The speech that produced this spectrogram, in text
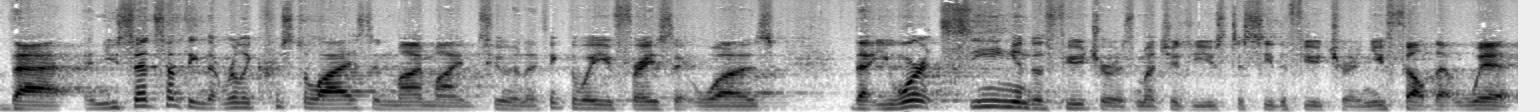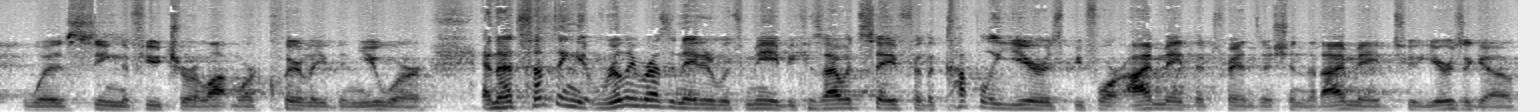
that, and you said something that really crystallized in my mind, too. And I think the way you phrased it was that you weren't seeing into the future as much as you used to see the future, and you felt that Whit was seeing the future a lot more clearly than you were. And that's something that really resonated with me because I would say for the couple of years before I made the transition that I made two years ago,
